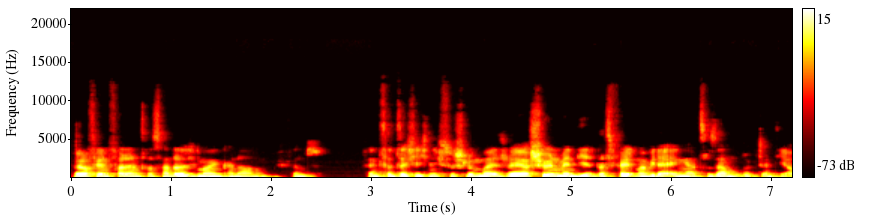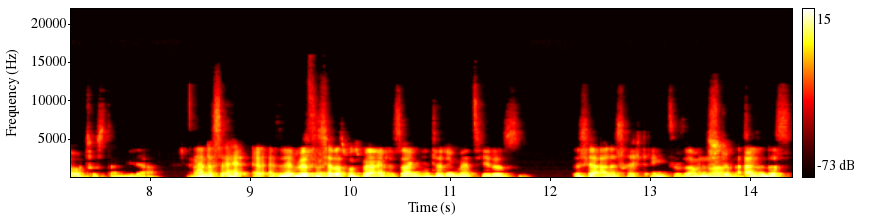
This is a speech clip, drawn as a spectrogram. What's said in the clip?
Wäre auf jeden Fall interessant. Also ich meine, keine Ahnung. Ich finde es tatsächlich nicht so schlimm, weil es wäre ja schön, wenn dir das Feld mal wieder enger zusammenrückt und die Autos dann wieder. Ja, das, also der Witz ist ja, das muss man ja eigentlich sagen, hinter dem Mercedes ist ja alles recht eng zusammen. Ne? Also das,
